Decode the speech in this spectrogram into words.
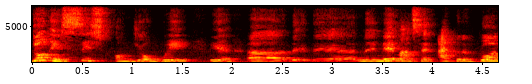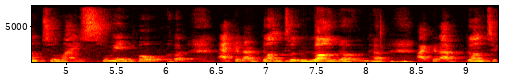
don't insist on your way. Yeah, uh, the, the, the Naaman said, I could have gone to my swimming pool. I could have gone to London. I could have gone to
